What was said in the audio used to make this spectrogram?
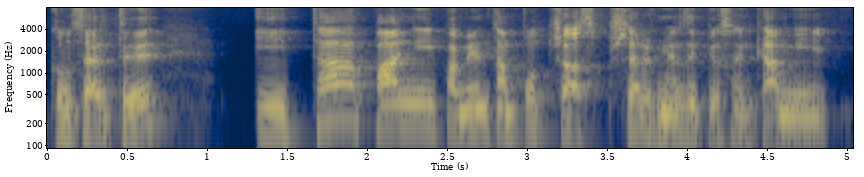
koncerty. I ta pani, pamiętam, podczas przerw między piosenkami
